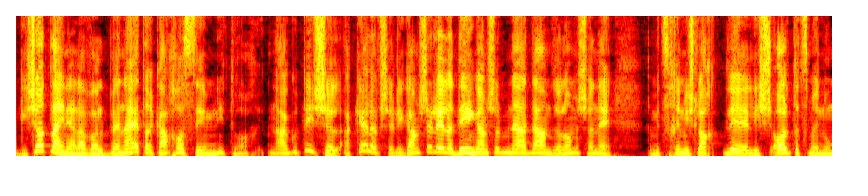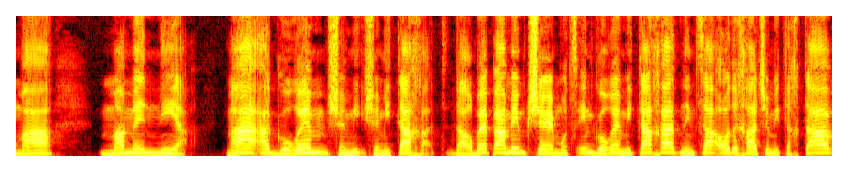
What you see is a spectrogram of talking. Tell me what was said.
גישות לעניין, אבל בין היתר ככה עושים ניתוח התנהגותי של הכלב שלי, גם של ילדים, גם של בני אדם, זה לא משנה. תמיד צריכים לשלוח, לשאול את עצמנו מה, מה מניע, מה הגורם שמ, שמתחת. והרבה פעמים כשמוצאים גורם מתחת, נמצא עוד אחד שמתחתיו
